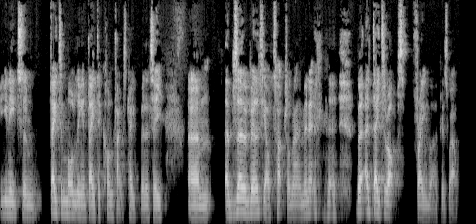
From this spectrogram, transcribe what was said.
you need some data modeling and data contracts capability. Um, observability, I'll touch on that in a minute, but a data ops framework as well.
